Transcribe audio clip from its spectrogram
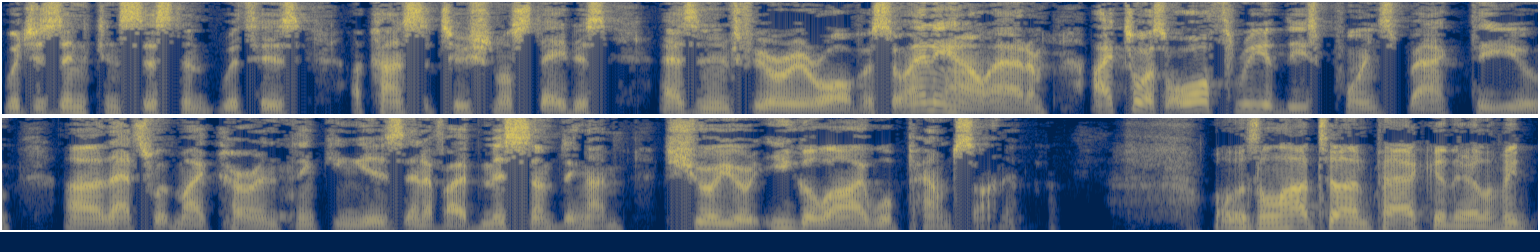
which is inconsistent with his uh, constitutional status as an inferior officer. So, anyhow, Adam, I toss all three of these points back to you. Uh, that's what my current thinking is, and if I've missed something, I'm sure your eagle eye will pounce on it. Well, there's a lot to unpack in there. Let me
